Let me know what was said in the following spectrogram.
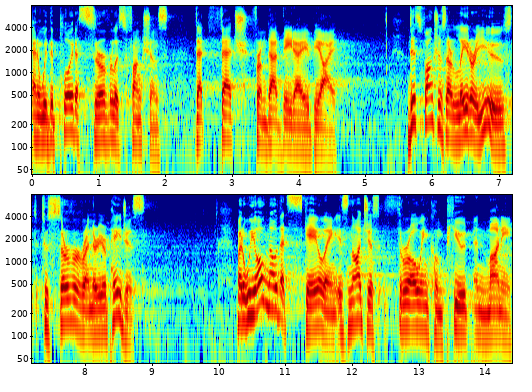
and we deploy the serverless functions that fetch from that data API. These functions are later used to server render your pages. But we all know that scaling is not just throwing compute and money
